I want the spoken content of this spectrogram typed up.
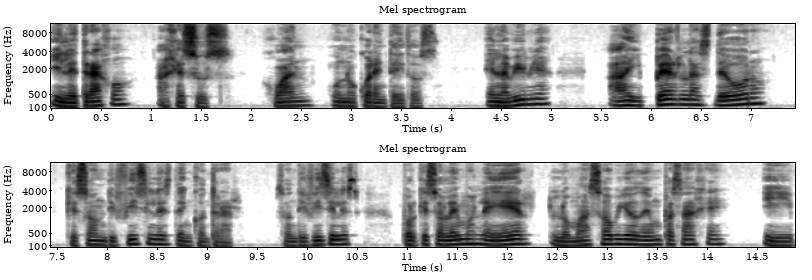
y le trajo a Jesús. Juan 1.42. En la Biblia hay perlas de oro que son difíciles de encontrar. Son difíciles porque solemos leer lo más obvio de un pasaje y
